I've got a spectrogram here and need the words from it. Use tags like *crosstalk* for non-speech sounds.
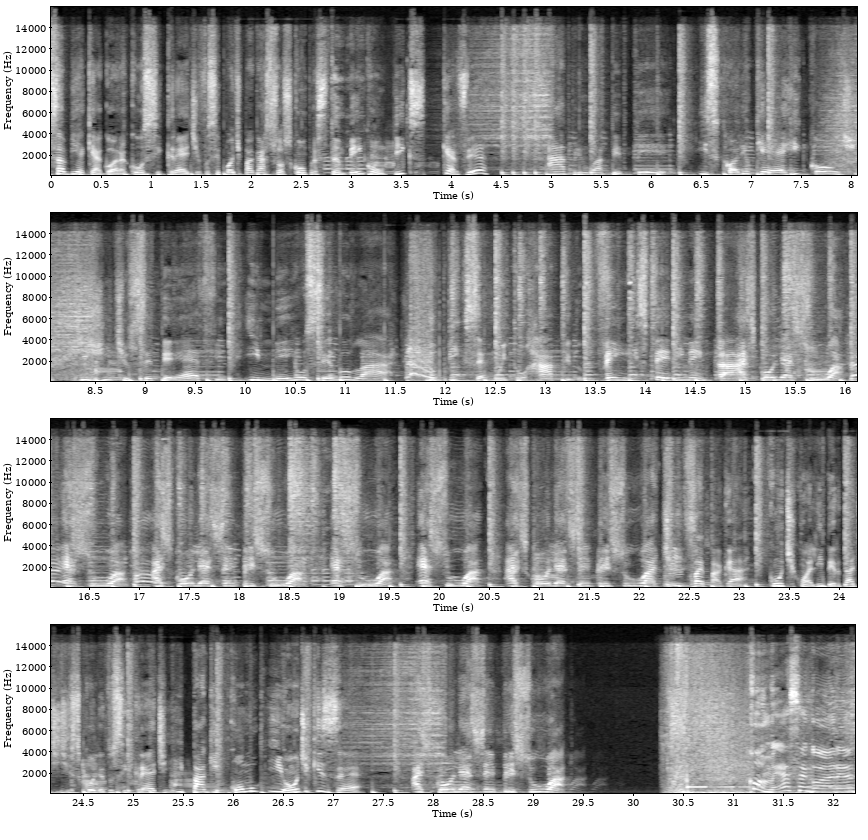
Sabia que agora com o Cicred você pode pagar suas compras também com o Pix? Quer ver? Abre o app, escolhe o QR Code, digite o CPF, e-mail ou celular. No Pix é muito rápido, vem experimentar. A escolha é sua, é sua, a escolha é sempre sua, é sua, é sua, a escolha é sempre sua. Diz. Vai pagar? Conte com a liberdade de escolha do Cicred e pague como e onde quiser. A escolha é sempre sua. Começa agora.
